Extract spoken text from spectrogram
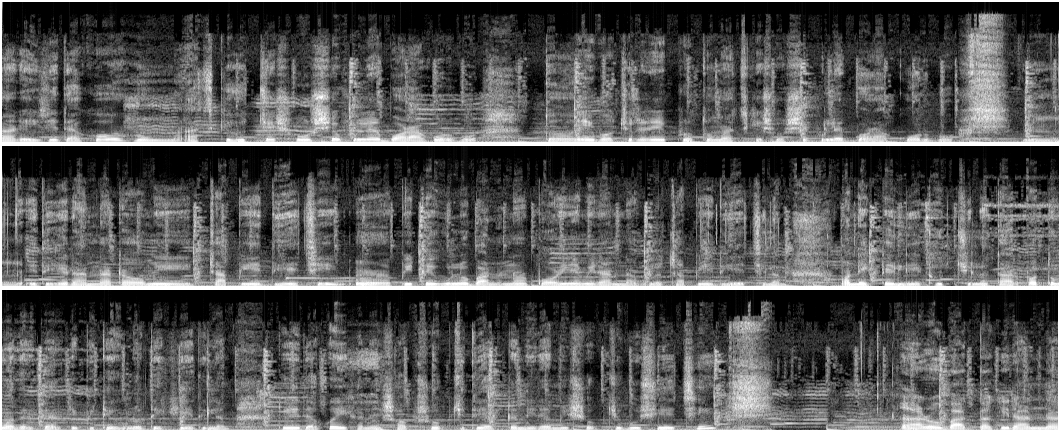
আর এই যে দেখো আজকে হচ্ছে সর্ষে ফুলের বড়া করব। তো এই বছরের এই প্রথম আজকে সর্ষে ফুলের বড়া করব। এদিকে রান্নাটাও আমি চাপিয়ে দিয়েছি। পিঠেগুলো বানানোর পরেই আমি রান্নাগুলো চাপিয়ে দিয়েছিলাম। অনেকটাই লেট হচ্ছিল। তারপর তোমাদেরকে আর কি পিঠেগুলো দেখিয়ে দিলাম। এই দেখো, এখানে সব সবজিতে একটা নিরামিষ সবজি বসিয়েছি। আরও বাদ বাকি রান্না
